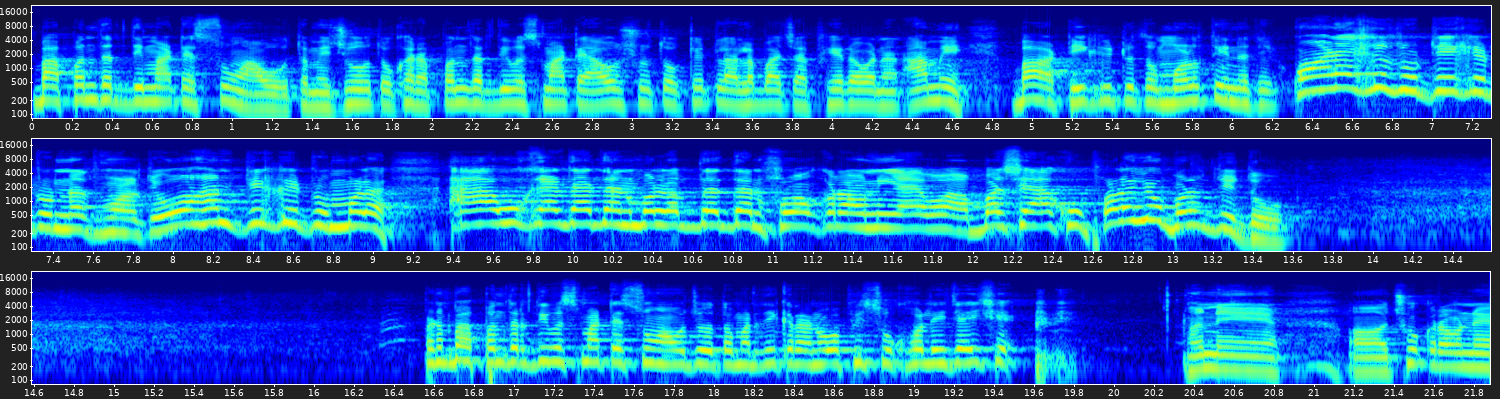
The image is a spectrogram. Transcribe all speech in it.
બા, પંદર દી માટે શું આવું? તમે જુઓ તો ખરા, પંદર દિવસ માટે આવશું તો કેટલા લબાચા ફેરવવાના? આમે, બા, ટિકિટો તો મળતી નથી. કોણે કીધું ટિકિટો નથી મળતી? ઓહન ટિકિટો મળે. આ ઉકા દાદા ને દાદાને દાદા ને છોકરાઓ નહીં આવ્યા બસે આખું ફળિયું ભરી દીધું. પણ બા, પંદર દિવસ માટે શું આવજો તમારા દીકરાને ઓફિસો ખોલી જાય છે અને છોકરાઓને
